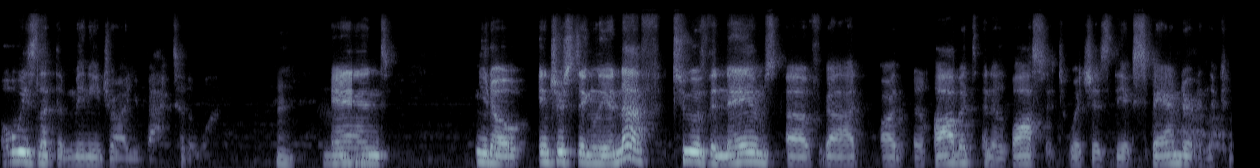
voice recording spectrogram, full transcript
Always let the many draw you back to the one. Mm. And, you know, interestingly enough, two of the names of God are Al Qabid and Al Basit, which is the expander and the contractor.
